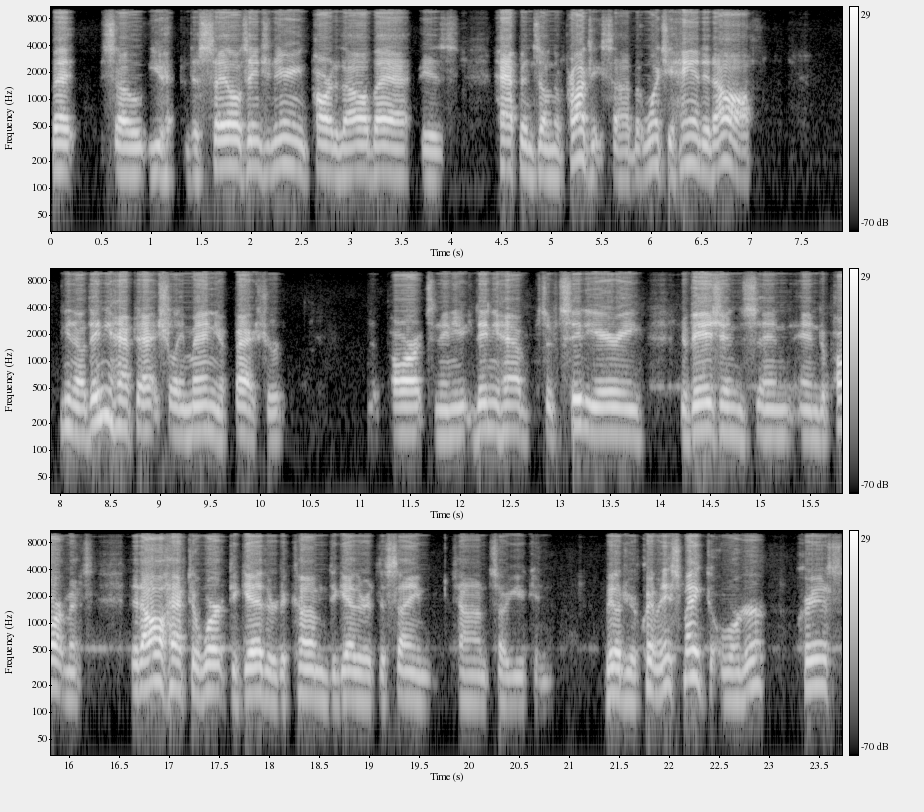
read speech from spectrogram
But so you the sales engineering part of all that is happens on the project side. But once you hand it off, you know, then you have to actually manufacture the parts, and then you then you have subsidiary divisions and and departments that all have to work together to come together at the same time so you can build your equipment. It's make to order, Chris.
